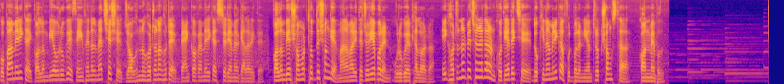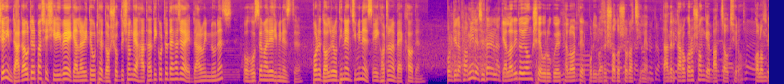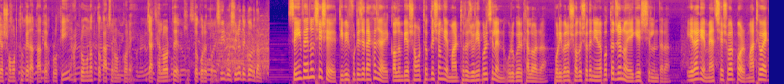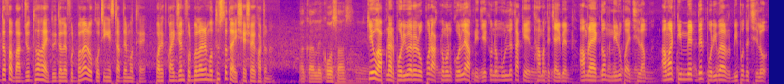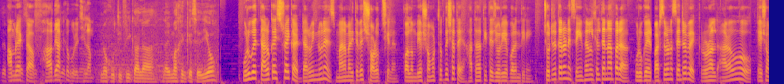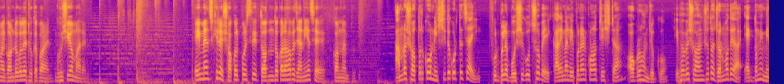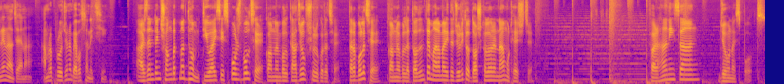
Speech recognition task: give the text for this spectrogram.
Copa আমেরিকায় Colombia Uruguay semifinal match শেষে জঘন্য ঘটনা ঘটে ব্যাংক অফ আমেরিকা স্টেডিয়ামের গ্যালারিতে। কলম্বিয়ার সমর্থকদের সঙ্গে মারামারিতে জড়িয়ে পড়েন উরুগুয়ের খেলোয়াড়রা। এই ঘটনার পেছনের কারণ খতিয়ে দেখছে দক্ষিণ আমেরিকা ফুটবলের নিয়ন্ত্রক সংস্থা কনমেবল। সেদিন ডাগ আউটের পাশে সিঁড়ি বেয়ে গ্যালারিতে উঠে দর্শকদের সঙ্গে হাতাহাতি করতে দেখা যায় ডারউইন নুনেস ও হোসে মারিয়া জিমিনেসদের। পরে দলের অধিনায়ক জিমিনেস এই ঘটনার ব্যাখ্যাও দেন। গ্যালারির ওই অংশে উরুগুয়ের খেলোয়াড়দের পরিবারের সদস্যরা ছিলেন। তাদের কারও কারও সঙ্গে বাচ্চাও ছিল। কলম্বিয়ার সমর্থকেরা তাদের প্রতি আক্রমণাত্মক আচরণ করে যা খেলোয়াড়দের ক্ষিপ্ত করে তোলে. সেমিফাইনাল শেষে টিভির ফুটেজে দেখা যায় কলম্বিয়ার সমর্থকদের সঙ্গে মাঠ মারধরে জড়িয়ে পড়েছিলেন উরুগুয়ের খেলোয়াড়রা। পরিবারের সদস্যদের নিরাপত্তার জন্য এগিয়ে এসেছিলেন তারা। এর আগে ম্যাচ শেষ হওয়ার পর মাঠেও এক দফা বাগযুদ্ধ হয় দুই দলের ফুটবলার ও কোচিং স্টাফদের মধ্যে। পরে কয়েকজন ফুটবলারের মধ্যস্থতায় শেষ হয় ঘটনা। Sacarle cosas. eh, কেউ আপনার পরিবারের ওপর আক্রমণ করলে আপনি যে কোনো মূল্যে তাকে থামাতে চাইবেন। আমরা একদম নিরুপায় ছিলাম। আমার টিমমেটদের পরিবার বিপদে ছিল। আমরা একটা ফাঁদে আটকা পড়েছিলাম। No justifica la, la imagen que se dio. উরুগুয়ের তারকা স্ট্রাইকার ডারউইন নুনেজ মারামারিতে বেশ সরব ছিলেন। কলম্বিয়ার সমর্থকদের সাথে হাতাহাতিতে জড়িয়ে পড়েন তিনি। চোটের কারণে সেমিফাইনাল খেলতে না পারা উরুগুয়ের Barcelona centre back Ronald Araujo এই সময় গন্ডগোলে ঢুকে পড়েন। ঘুষিও মারেন। এই ম্যাচ ঘিরে সকল পরিস্থিতি তদন্ত করা হবে জানিয়েছে কনমেবল আমরা সতর্ক ও নিশ্চিত করতে চাই ফুটবলের বৈশ্বিক উৎসবে কালিমা লেপনের কোনো চেষ্টা অগ্রহণযোগ্য। এভাবে সহিংসতা জন্ম দেওয়া একদমই মেনে নেওয়া যায় না। আমরা প্রয়োজনীয় ব্যবস্থা নিচ্ছি। আর্জেন্টাইন সংবাদ মাধ্যম টিওআইসি স্পোর্টস বলছে কনমেবল কাজও শুরু করেছে। তারা বলেছে কনমেবলের তদন্তে মারামারিতে জড়িত দশ খেলোয়াড়ের নাম উঠে এসেছে। ফারহান ইসান যমুনা স্পোর্টস।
